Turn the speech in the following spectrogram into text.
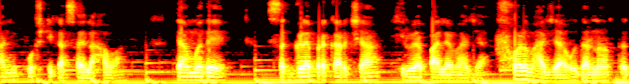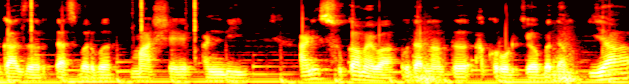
आणि पौष्टिक असायला हवा. त्यामध्ये सगळ्या प्रकारच्या हिरव्या पालेभाज्या फळभाज्या उदाहरणार्थ गाजर त्याचबरोबर मासे अंडी आणि सुकामेवा उदाहरणार्थ अक्रोड किंवा बदाम या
